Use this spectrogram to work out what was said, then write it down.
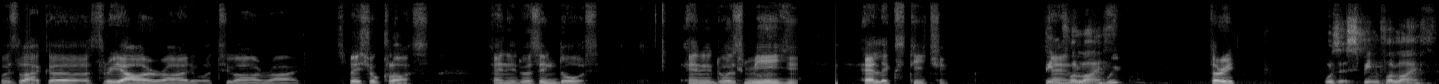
It was like a three hour ride or a two hour ride, special class. And it was indoors. And it was me, Alex teaching. Spin for life. We, sorry? Was it Spin for Life?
